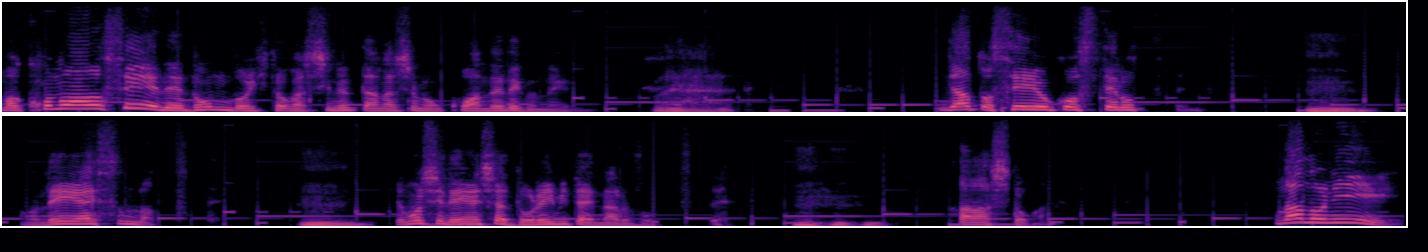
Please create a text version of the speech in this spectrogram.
まあ、このせいでどんどん人が死ぬって話も後半出てくるんだけど。はいはい。で、あと性欲を捨てろっつって、ね、うん。恋愛すんなっつって。うん。でもし恋愛したら奴隷みたいになるぞっつって。話とかね。なのに、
